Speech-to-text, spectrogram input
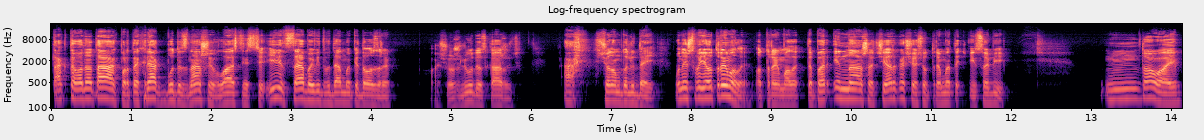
Так то воно так, проте хряк буде з нашою власністю і від себе відведемо підозри. А що ж люди скажуть? Ах, що нам до людей? Вони ж своє отримали? Отримали. Тепер і наша черга щось отримати і собі. м давай.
